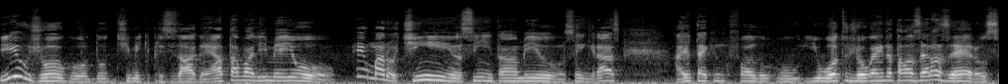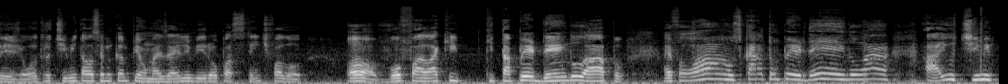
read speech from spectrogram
E o jogo do time que precisava ganhar tava ali meio, meio marotinho, assim, tava meio sem graça. Aí o técnico falou, o, e o outro jogo ainda tava 0 a 0 ou seja, o outro time tava sendo campeão, mas aí ele virou pro assistente e falou: Ó, oh, vou falar que, que tá perdendo lá, pô. Aí falou: Ah, os caras estão perdendo lá. Aí o time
